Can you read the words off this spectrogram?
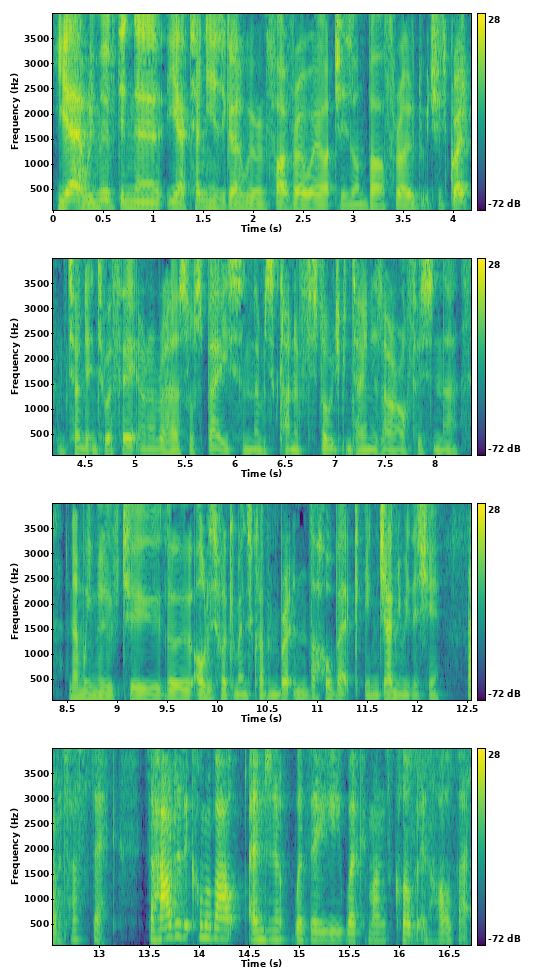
Yeah, we moved in there, yeah, 10 years ago. We were in Five Railway Arches on Bath Road, which was great. We turned it into a theatre and a rehearsal space, and there was kind of storage containers, our office, and that. And then we moved to the oldest working men's club in Britain, the Holbeck, in January this year. Fantastic. So how did it come about ending up with the Working men's Club in Holbeck?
